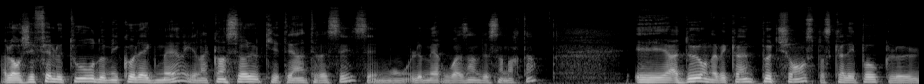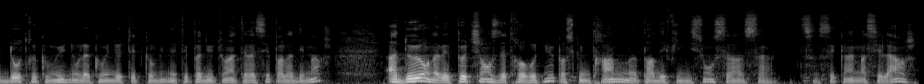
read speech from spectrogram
Alors, j'ai fait le tour de mes collègues maires. Il n'y en a qu'un seul qui était intéressé, c'est le maire voisin de Saint-Martin. Et à deux, on avait quand même peu de chance, parce qu'à l'époque, d'autres communes ou la communauté de communes n'étaient pas du tout intéressées par la démarche. À deux, on avait peu de chance d'être retenu, parce qu'une trame, par définition, c'est quand même assez large.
